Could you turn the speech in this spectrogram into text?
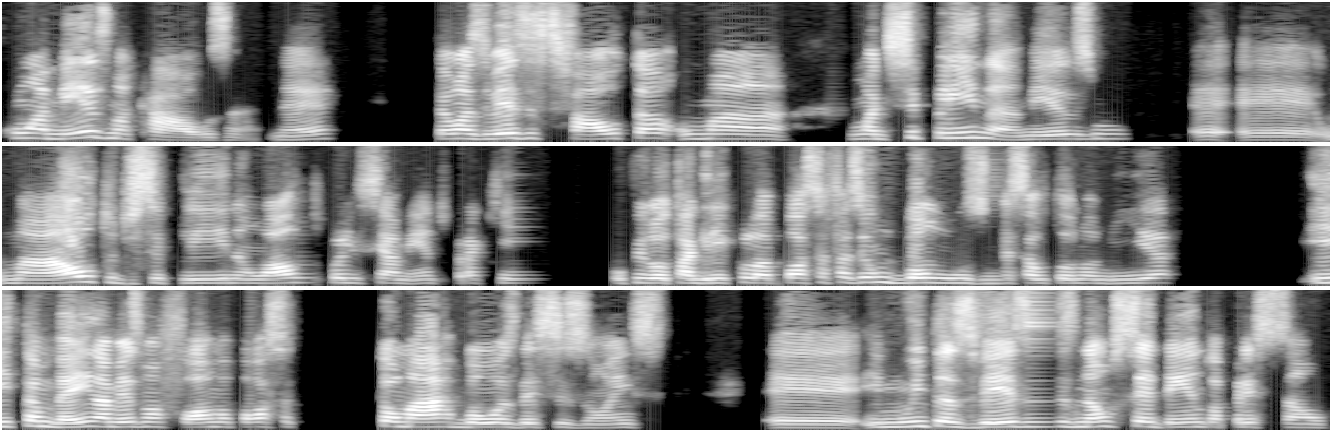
com a mesma causa, né? Então, às vezes, falta uma, uma disciplina mesmo, é, é, uma autodisciplina, um autopoliciamento para que o piloto agrícola possa fazer um bom uso dessa autonomia e também, da mesma forma, possa tomar boas decisões é, e muitas vezes não cedendo à pressão,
